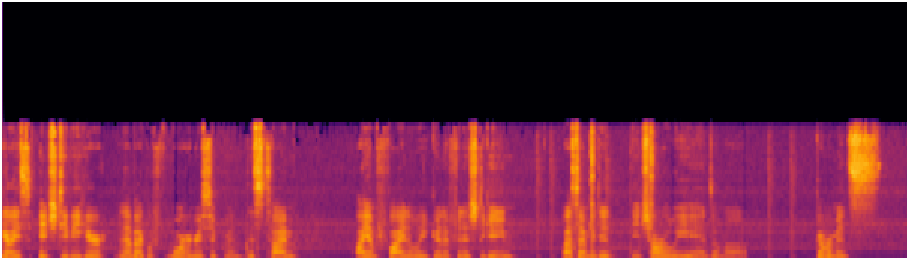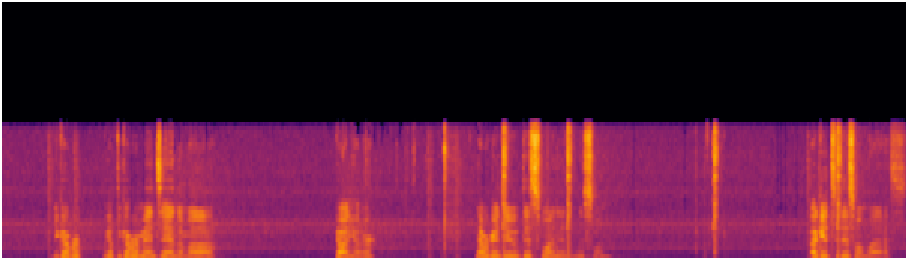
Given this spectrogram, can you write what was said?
guys, HTV here, and I'm back with more Henry Stickmin. This time, I am finally gonna finish the game. Last time we did the Charlie and um uh, governments. The govern we have the government and um uh, bounty hunter. Now we're gonna do this one and this one. I'll get to this one last.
